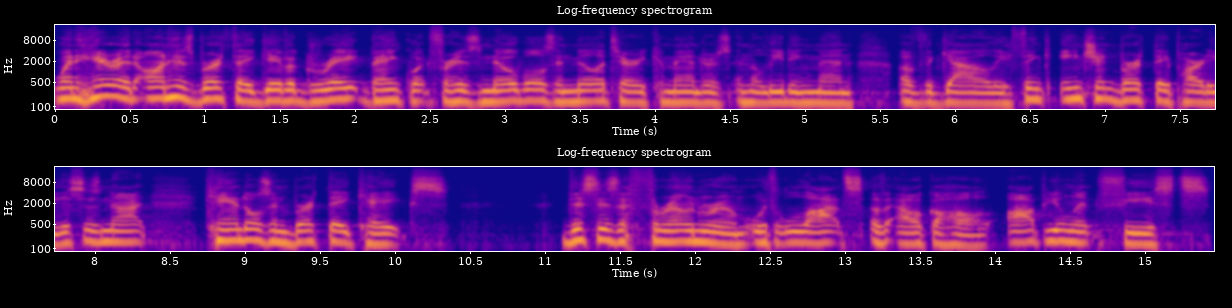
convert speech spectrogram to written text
when Herod, on his birthday, gave a great banquet for his nobles and military commanders and the leading men of the Galilee. Think ancient birthday party. This is not candles and birthday cakes. This is a throne room with lots of alcohol, opulent feasts,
